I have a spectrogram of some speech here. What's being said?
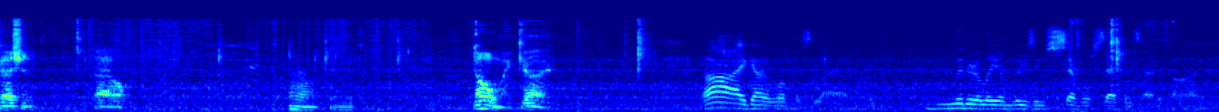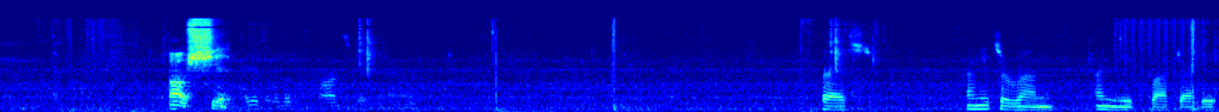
Concussion. Ow. Oh, damn it. Oh my god. I gotta love this lag. Literally, I literally am losing several seconds at a time. Oh shit. And it's almost constant now. Christ. I need to run. I need flak jacket.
